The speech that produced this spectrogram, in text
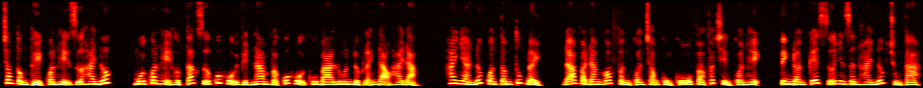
Trong tổng thể quan hệ giữa hai nước, mối quan hệ hợp tác giữa Quốc hội Việt Nam và Quốc hội Cuba luôn được lãnh đạo hai đảng, hai nhà nước quan tâm thúc đẩy, đã và đang góp phần quan trọng củng cố và phát triển quan hệ, tình đoàn kết giữa nhân dân hai nước chúng ta.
